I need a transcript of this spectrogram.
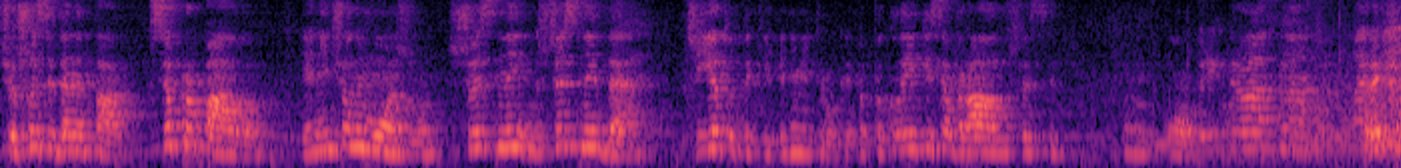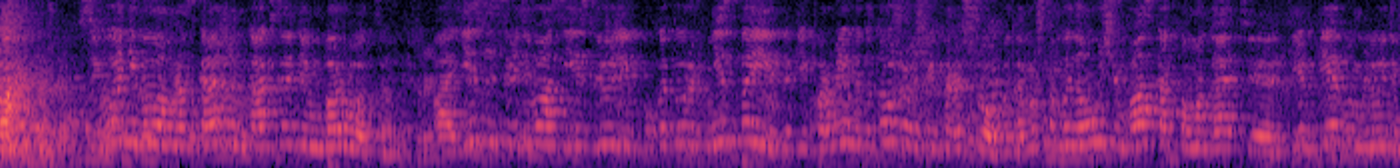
що щось іде не так? Все пропало, я нічого не можу, щось не щось не йде. Чи є тут такі? Підніміть руки. Тобто, коли якийсь аврал, щось. О, Прекрасно. Прекрасно. Отлично. Сегодня мы вам расскажем, как с этим бороться. А если среди вас есть люди, у которых не стоит таких проблем, это тоже очень хорошо, потому что мы научим вас, как помогать э, тем первым людям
